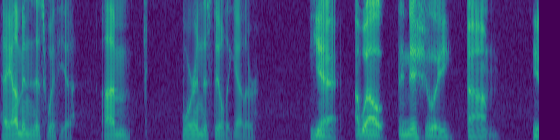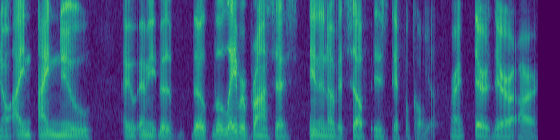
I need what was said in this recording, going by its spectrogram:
Hey, I'm in this with you. I'm we're in this deal together. Yeah. Uh, Well, initially, um, you know, I I knew. I, I mean, the, the the labor process in and of itself is difficult, Yeah. right? There there are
